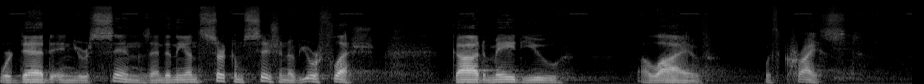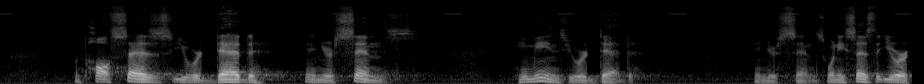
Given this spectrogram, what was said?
were dead in your sins and in the uncircumcision of your flesh, God made you alive with Christ. When Paul says you were dead in your sins, he means you were dead in your sins. When he says that you were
